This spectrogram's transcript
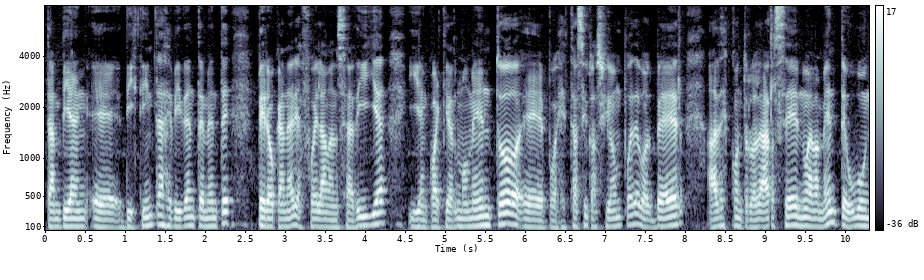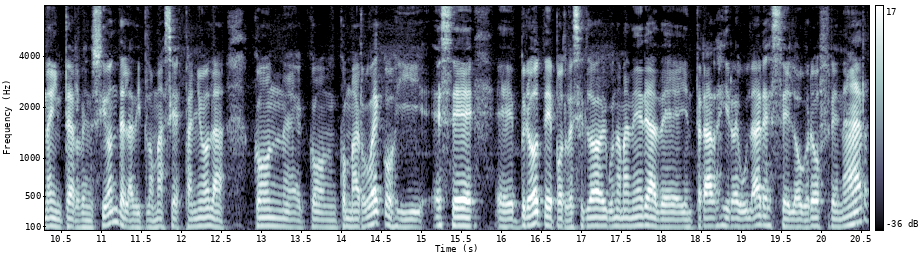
también eh, distintas evidentemente, pero Canarias fue la avanzadilla y en cualquier momento eh, pues esta situación puede volver a descontrolarse nuevamente. Hubo una intervención de la diplomacia española con, eh, con, con Marruecos y ese eh, brote, por decirlo de alguna manera, de entradas irregulares se logró frenar,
